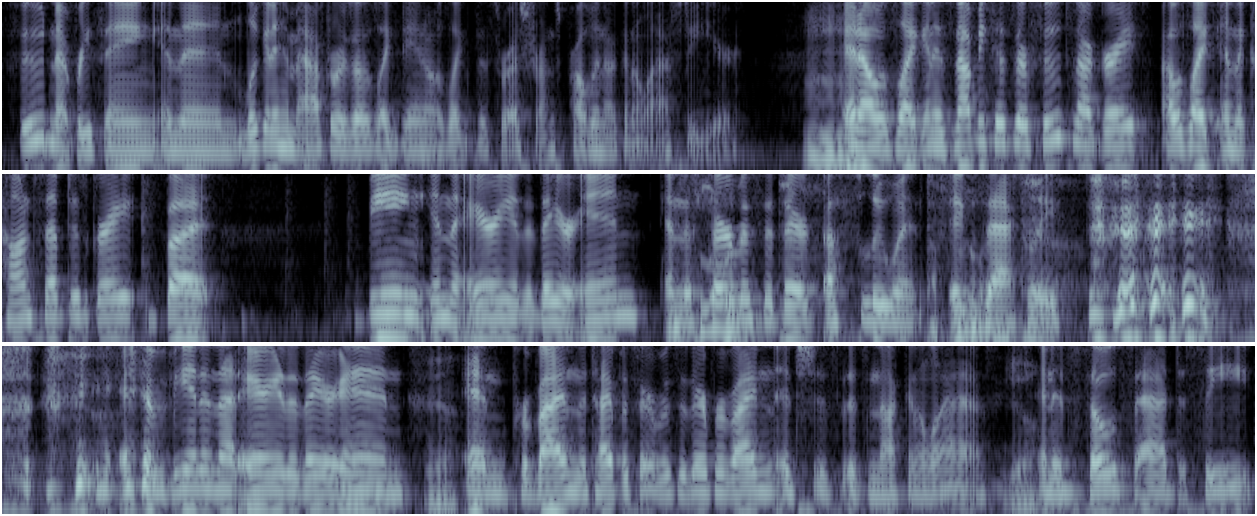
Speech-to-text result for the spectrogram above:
food and everything, and then looking at him afterwards. I was like, Daniel, I was like, this restaurant's probably not going to last a year. Mm. And I was like, and it's not because their food's not great. I was like, and the concept is great, but being in the area that they are in and the service that they're affluent, Affluent. exactly, and being in that area that they are in Yeah. and providing the type of service that they're providing, it's just it's not going to last. Yeah. And it's so sad to see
